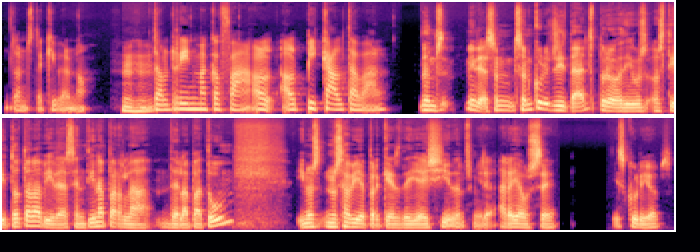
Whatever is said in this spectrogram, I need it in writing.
Doncs d'aquí ve el nom, Mm -hmm. del ritme que fa el, el picar el tabal. Doncs mira, són, són curiositats, però dius, hosti, tota la vida sentint a parlar de la patum i no, no sabia per què es deia així, doncs mira, ara ja ho sé. És curiós.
